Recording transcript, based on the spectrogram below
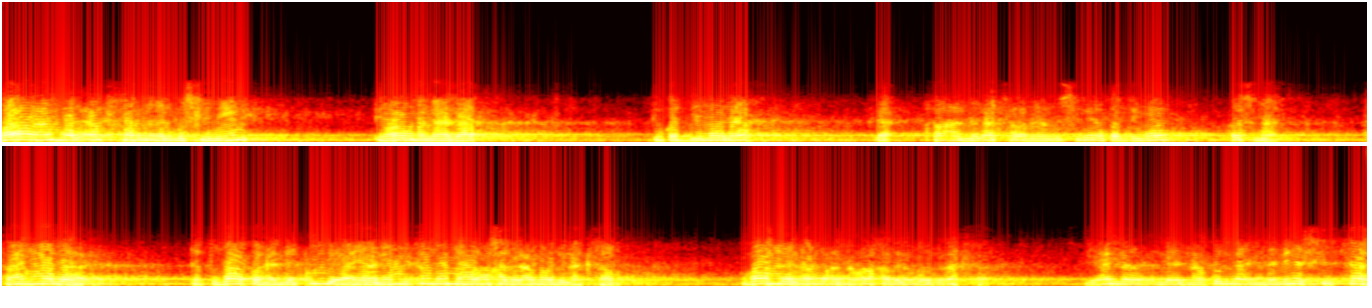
رأى أن الأكثر من المسلمين يرون ماذا؟ يقدمون لا رأى أن الأكثر من المسلمين يقدمون عثمان فهل هذا إطباق عند كل أعيانهم أم أنه أخذ الأمر بالأكثر؟ ظاهر الأمر أنه أخذ الأمر بالأكثر. لأن لأن قلنا إن من الستة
